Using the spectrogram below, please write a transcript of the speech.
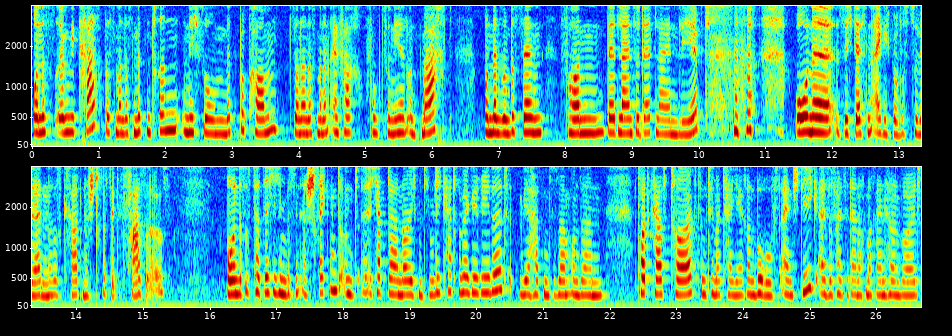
Und es ist irgendwie krass, dass man das mittendrin nicht so mitbekommt, sondern dass man dann einfach funktioniert und macht und dann so ein bisschen von Deadline zu Deadline lebt, ohne sich dessen eigentlich bewusst zu werden, dass es gerade eine stressige Phase ist. Und es ist tatsächlich ein bisschen erschreckend und ich habe da neulich mit Julika drüber geredet. Wir hatten zusammen unseren Podcast-Talk zum Thema Karriere und Berufseinstieg. Also falls ihr da noch mal reinhören wollt,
